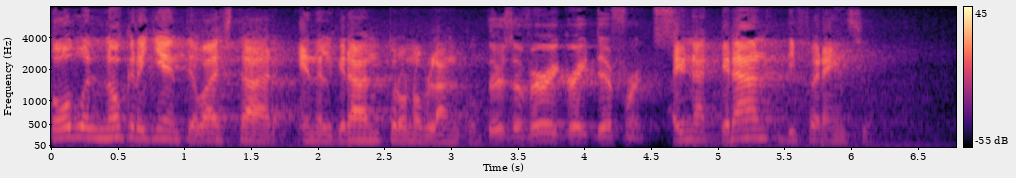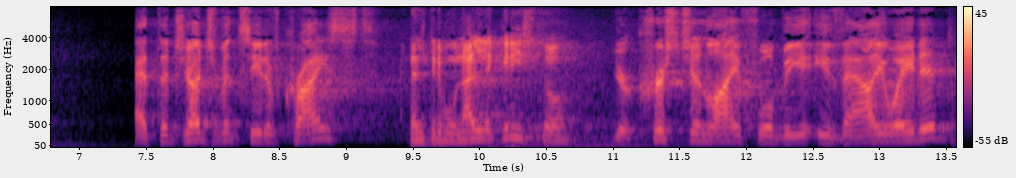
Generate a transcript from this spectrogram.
Todo el no creyente va a estar en el gran trono blanco. There's a very great difference. Hay una gran diferencia. At the judgment seat of Christ, En el tribunal de Cristo, your Christian life will be evaluated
